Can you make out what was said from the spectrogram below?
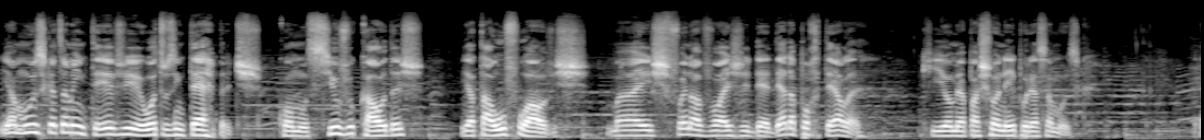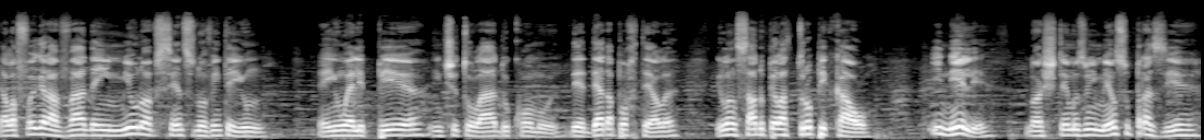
E a música também teve outros intérpretes, como Silvio Caldas e Ataúfo Alves, mas foi na voz de Dedé da Portela que eu me apaixonei por essa música. Ela foi gravada em 1991 em um LP intitulado como Dedé da Portela e lançado pela Tropical. E nele nós temos o imenso prazer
